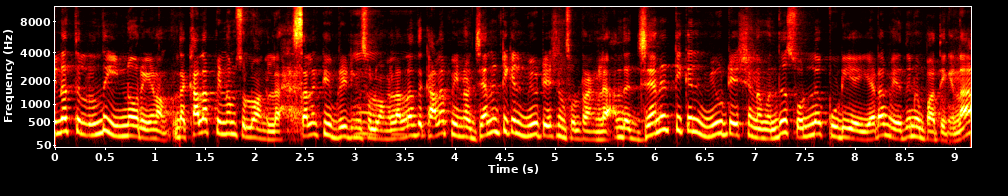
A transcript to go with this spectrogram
இனத்திலிருந்து இன்னொரு இனம் இந்த கலப்பினம் சொல்லுவாங்கல்ல செலக்டிவ் பிரீடிங் சொல்லுவாங்கல்ல அல்லது கலப்பினம் ஜெனட்டிக்கல் மியூட்டேஷன் சொல்றாங்கல்ல அந்த ஜெனட்டிக்கல் மியூட்டேஷனை வந்து சொல்லக்கூடிய இடம் எதுன்னு பாத்தீங்கன்னா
